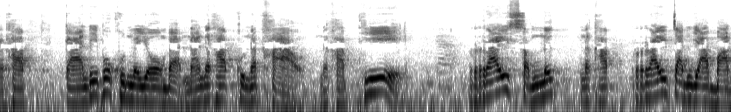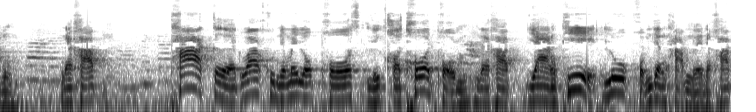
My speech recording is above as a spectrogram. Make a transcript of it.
นะครับ การที่พวกคุณมาโยงแบบนั้นนะครับ คุณนักข่าวนะครับที่ไร้สำนึกนะครับ ไร้จรรยาบรรณนะครับ ถ้าเกิดว่าคุณยังไม่ลบโพสต์ หรือขอโทษผมนะครับ อย่างที่ลูกผมยังทำเลยนะครับ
